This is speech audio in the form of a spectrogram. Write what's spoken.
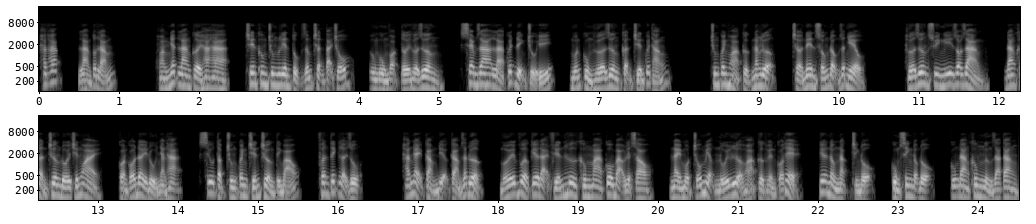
Hắc hắc làm tốt lắm. Hoàng nhất lang cười ha ha trên không trung liên tục dẫm trận tại chỗ ùng ùng vọt tới hứa dương xem ra là quyết định chủ ý, muốn cùng hứa dương cận chiến quyết thắng. T r u n g quanh hỏa cực năng lượng trở nên sống động rất nhiều. Hứa dương suy nghĩ rõ ràng, đang khẩn trương đối chiến ngoài, còn có đầy đủ nhàn hạ, siêu tập trung quanh chiến trường tình báo, phân tích lợi dụng. Hắn nhạy cảm địa cảm giác được, mới vừa kia đại phiến hư không ma cô bạo liệt sau, này một chỗ miệng núi lửa hỏa cực huyền có thể, kia nồng nặc trình độ, cùng sinh động độ, cũng đang không ngừng gia tăng.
